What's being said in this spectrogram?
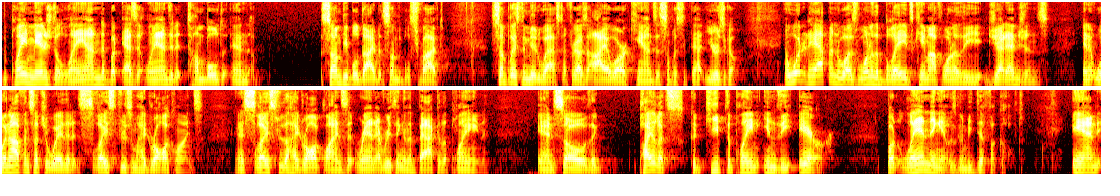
the plane managed to land, but as it landed, it tumbled, and some people died, but some people survived. Someplace in the Midwest, I forgot it was Iowa or Kansas, someplace like that, years ago. And what had happened was one of the blades came off one of the jet engines, and it went off in such a way that it sliced through some hydraulic lines. And it sliced through the hydraulic lines that ran everything in the back of the plane. And so the pilots could keep the plane in the air, but landing it was going to be difficult. And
